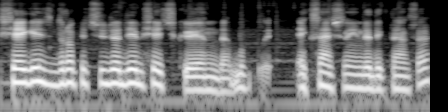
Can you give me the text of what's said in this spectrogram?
şey gelince Drop It Studio diye bir şey çıkıyor yanında. Bu extension'ı indirdikten sonra.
